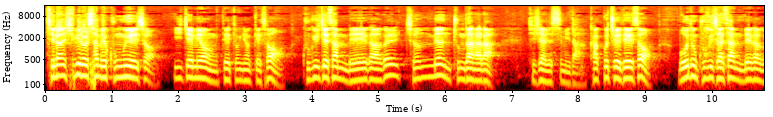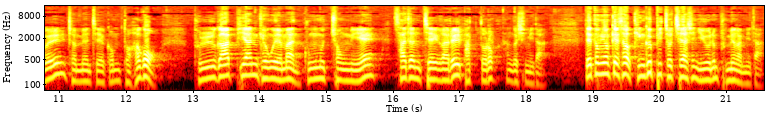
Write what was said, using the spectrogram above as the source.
지난 11월 3일 국무회에서 이재명 대통령께서 국유재산 매각을 전면 중단하라 지시하셨습니다. 각 부처에 대해서 모든 국유재산 매각을 전면 재검토하고 불가피한 경우에만 국무총리의 사전 재가를 받도록 한 것입니다. 대통령께서 긴급히 조치하신 이유는 분명합니다.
